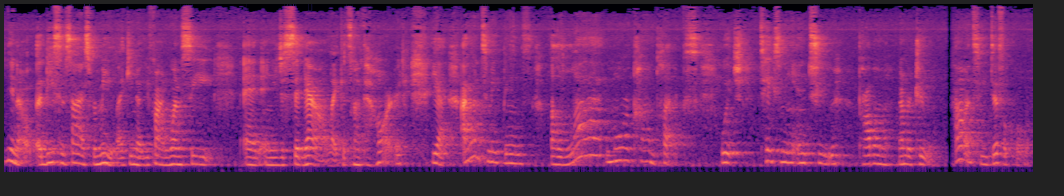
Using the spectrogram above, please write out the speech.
you know, a decent size for me. Like, you know, you find one seat and, and you just sit down. Like it's not that hard. Yeah, I want to make things a lot more complex, which takes me into problem number two. I want to be difficult.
